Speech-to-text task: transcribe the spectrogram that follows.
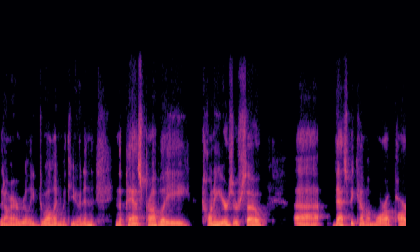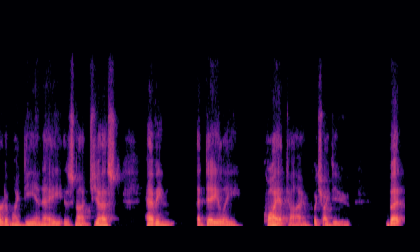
but am I really dwelling with you? And in the, in the past, probably 20 years or so, uh, that's become a more a part of my DNA is not just having a daily quiet time, which I do, but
